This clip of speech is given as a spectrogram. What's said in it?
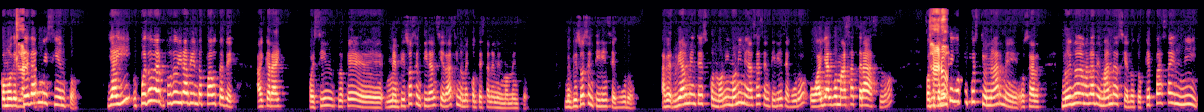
como de qué edad me siento. Y ahí puedo, dar, puedo ir abriendo pautas de, ay caray, pues sí, creo que me empiezo a sentir ansiedad si no me contestan en el momento. Me empiezo a sentir inseguro a ver, ¿realmente es con Moni? ¿Moni me hace sentir inseguro? ¿O hay algo más atrás, no? Porque también tengo que cuestionarme, o sea, no es nada más la demanda hacia el otro. ¿Qué pasa en mí?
